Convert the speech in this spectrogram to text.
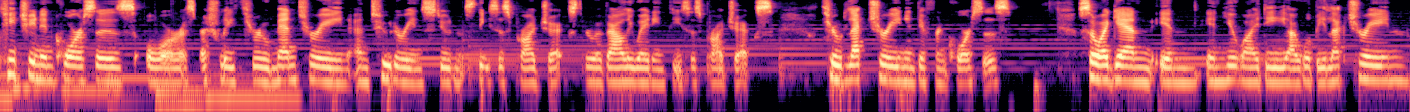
teaching in courses or especially through mentoring and tutoring students' thesis projects, through evaluating thesis projects, through lecturing in different courses. So again, in in UID, I will be lecturing.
